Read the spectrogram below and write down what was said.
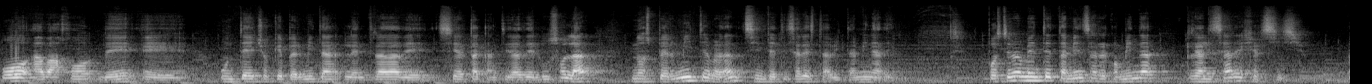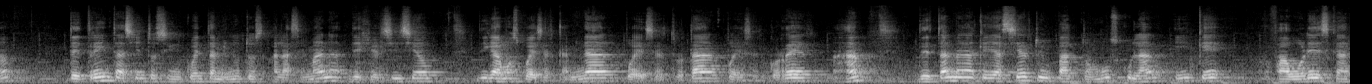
O abajo de eh, un techo que permita la entrada de cierta cantidad de luz solar, nos permite, ¿verdad?, sintetizar esta vitamina D. Posteriormente también se recomienda realizar ejercicio, ¿no? De 30 a 150 minutos a la semana de ejercicio, digamos, puede ser caminar, puede ser trotar, puede ser correr, de tal manera que haya cierto impacto muscular y que favorezca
